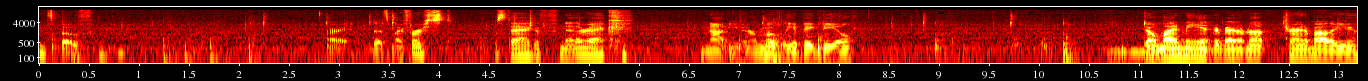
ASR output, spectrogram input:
It's both. Alright, that's my first stack of netherrack. Not even remotely a big deal. Don't mind me, Enderman. I'm not trying to bother you.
